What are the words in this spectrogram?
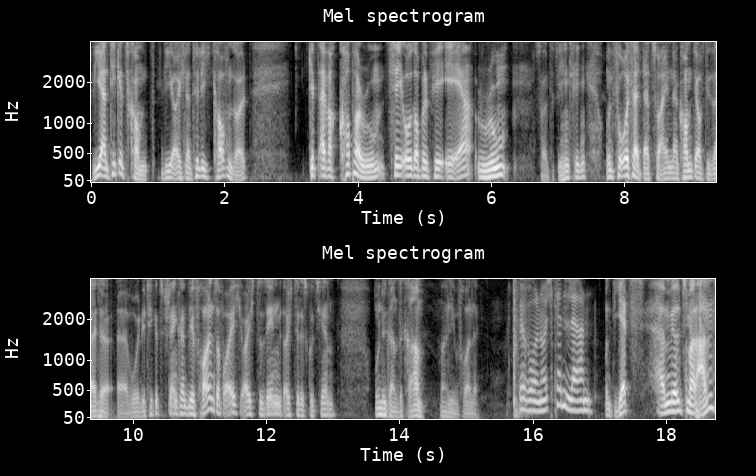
Wie ihr an Tickets kommt, die ihr euch natürlich kaufen sollt, gibt einfach Copper Room, C-O-P-P-E-R, Room, solltet ihr hinkriegen, und verurteilt dazu ein. Dann kommt ihr auf die Seite, äh, wo ihr die Tickets bestellen könnt. Wir freuen uns auf euch, euch zu sehen, mit euch zu diskutieren. Und der ganze Kram, meine lieben Freunde. Wir wollen euch kennenlernen. Und jetzt hören wir uns mal an.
